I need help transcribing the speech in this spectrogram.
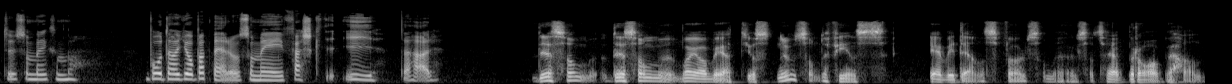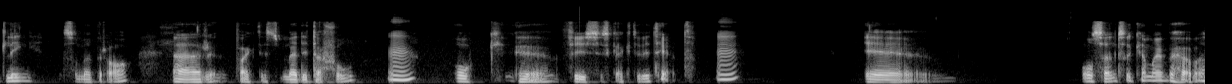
Du som liksom både har jobbat med det och som är färskt i det här. Det som, det som vad jag vet just nu som det finns evidens för som är så att säga bra behandling som är bra är faktiskt meditation Mm. och eh, fysisk aktivitet. Mm. Eh, och sen så kan man ju behöva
